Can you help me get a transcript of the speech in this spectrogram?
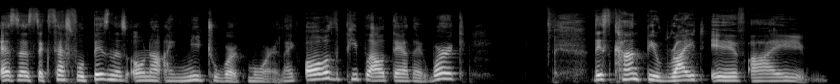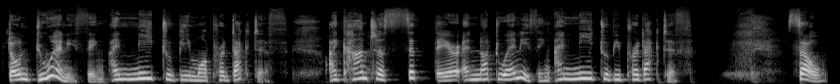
as a successful business owner, I need to work more. Like all the people out there, they work, this can't be right if I don't do anything. I need to be more productive. I can't just sit there and not do anything. I need to be productive. So,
